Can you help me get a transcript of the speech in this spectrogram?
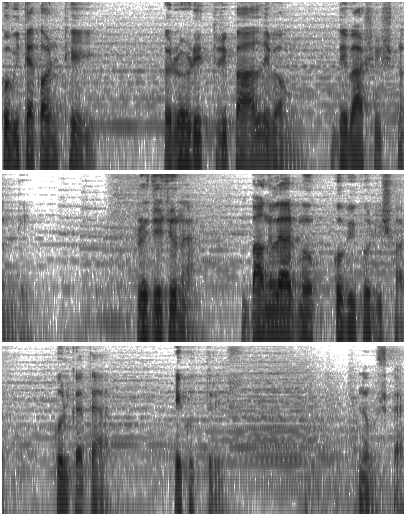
কবিতা কণ্ঠে ররিত্রী পাল এবং দেবাশিস নন্দী। প্রযোজনা বাংলার মুখ কবি পরিষদ কলকাতা একত্রিশ। নমস্কার।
